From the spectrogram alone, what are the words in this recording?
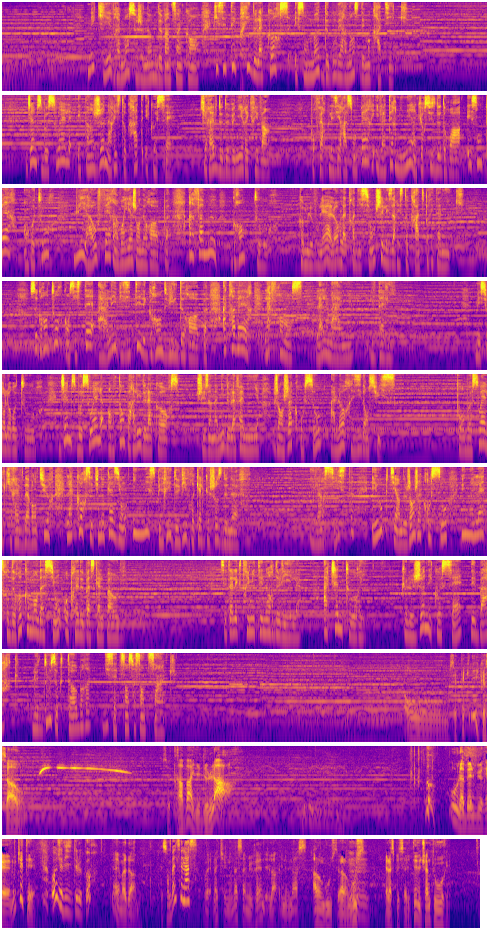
Mais qui est vraiment ce jeune homme de 25 ans qui s'est épris de la Corse et son mode de gouvernance démocratique? James Boswell est un jeune aristocrate écossais qui rêve de devenir écrivain. Pour faire plaisir à son père, il a terminé un cursus de droit et son père, en retour, lui a offert un voyage en Europe, un fameux grand tour, comme le voulait alors la tradition chez les aristocrates britanniques. Ce grand tour consistait à aller visiter les grandes villes d'Europe, à travers la France, l'Allemagne, l'Italie. Mais sur le retour, James Boswell entend parler de la Corse, chez un ami de la famille, Jean-Jacques Rousseau, alors résident en Suisse. Pour Boswell, qui rêve d'aventure, la Corse est une occasion inespérée de vivre quelque chose de neuf. Il insiste et obtient de Jean-Jacques Rousseau une lettre de recommandation auprès de Pascal Paoli. C'est à l'extrémité nord de l'île, à Centuri, que le jeune Écossais débarque le 12 octobre 1765. C'est technique ça. oh. Ce travail est de l'art. Oh, la belle murène. Où tu étais? Oh, j'ai visité le port. Eh, madame. Elles sont belles ces nasses. Ouais, là, tu as une nasse à murène et là, une nasse à langouste. Et la langouste Mm. est la spécialité du Chantouri.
